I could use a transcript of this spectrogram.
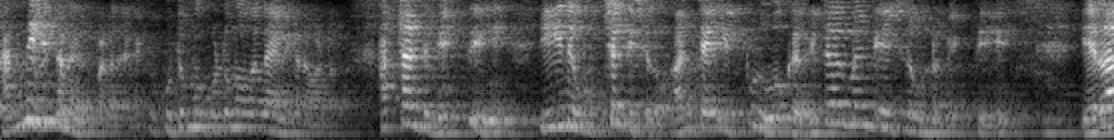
సన్నిహితం ఏర్పడదు ఆయనకు. కుటుంబం కుటుంబం వల్ల ఆయన కనబడడం అట్లాంటి వ్యక్తి ఈయన ఉచ్చ దిశలో అంటే ఇప్పుడు ఒక రిటైర్మెంట్ ఏజ్లో ఉన్న వ్యక్తి ఎలా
